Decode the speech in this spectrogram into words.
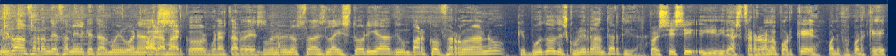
Iván Fernández Amiel, ¿qué tal? Muy buenas. Hola Marcos, buenas tardes. Bueno, nos traes la historia de un barco ferrolano que pudo descubrir la Antártida. Pues sí, sí, y dirás, ¿ferrolano por qué? Bueno, pues porque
